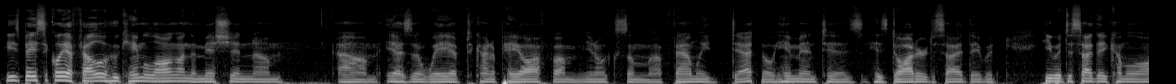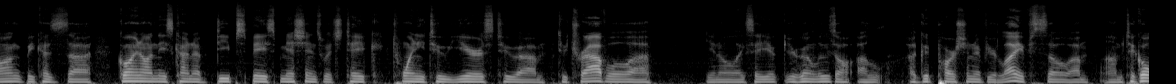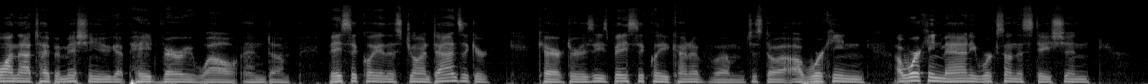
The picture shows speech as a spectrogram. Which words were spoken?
he's basically a fellow who came along on the mission um um, as a way of to kind of pay off, um, you know, some uh, family debt. So him and his his daughter decided they would, he would decide they'd come along because uh, going on these kind of deep space missions, which take 22 years to um, to travel, uh, you know, like say you're, you're going to lose a, a, a good portion of your life. So um, um, to go on that type of mission, you get paid very well. And um, basically, this John Danziger character is he's basically kind of um, just a, a, working a working man. He works on the station,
